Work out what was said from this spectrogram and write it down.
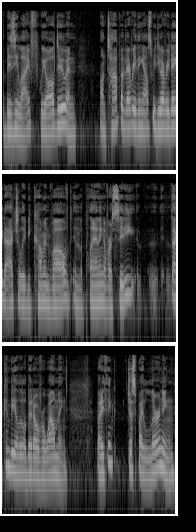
a busy life. We all do. And, on top of everything else we do every day to actually become involved in the planning of our city, that can be a little bit overwhelming. But I think just by learning,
